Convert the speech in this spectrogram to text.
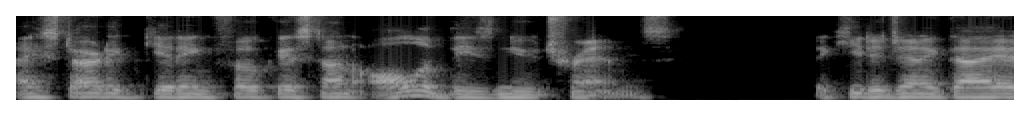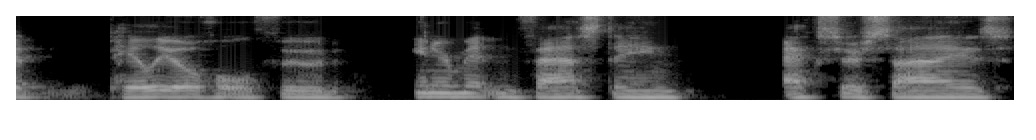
I started getting focused on all of these new trends the ketogenic diet, paleo whole food, intermittent fasting, exercise,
